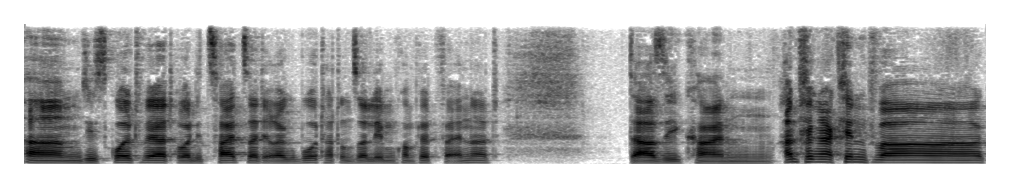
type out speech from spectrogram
Ähm, sie ist Gold wert, aber die Zeit seit ihrer Geburt hat unser Leben komplett verändert. Da sie kein Anfängerkind war,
